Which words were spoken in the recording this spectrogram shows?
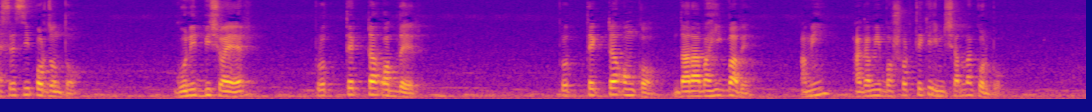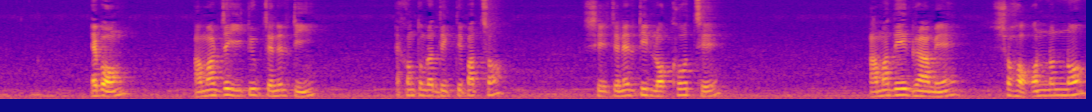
এসএসসি পর্যন্ত গণিত বিষয়ের প্রত্যেকটা অধ্যায়ের প্রত্যেকটা অঙ্ক ধারাবাহিকভাবে আমি আগামী বছর থেকে ইনশাল্লাহ করব। এবং আমার যে ইউটিউব চ্যানেলটি এখন তোমরা দেখতে পাচ্ছ, সেই চ্যানেলটির লক্ষ্য হচ্ছে আমাদের গ্রামে সহ অন্যান্য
